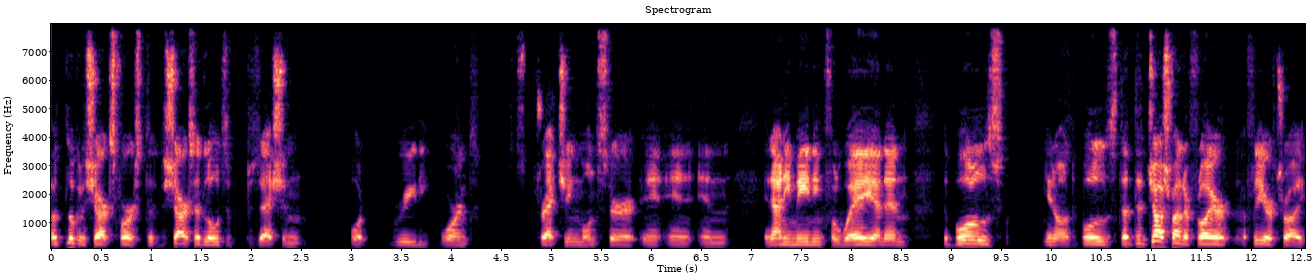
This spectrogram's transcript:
uh, look at the Sharks first. The, the Sharks had loads of possession, but really weren't stretching Munster in, in, in, in any meaningful way. And then the Bulls, you know, the Bulls, the, the Josh van der Flier, Flier try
